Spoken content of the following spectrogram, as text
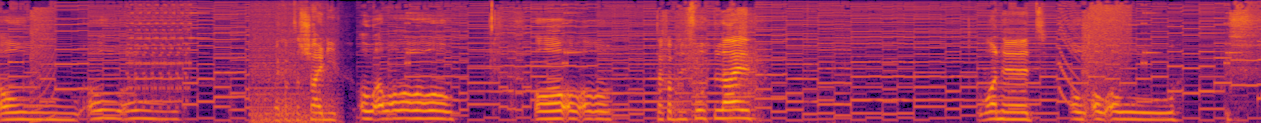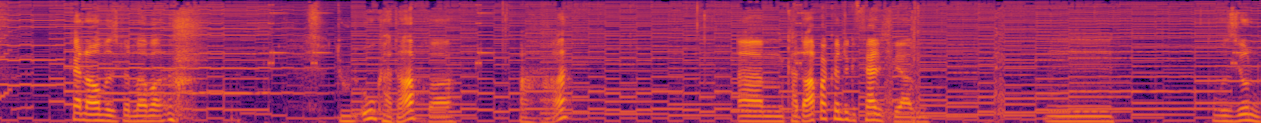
Oh, oh. Da kommt das Shiny. Oh, oh, oh, oh, oh. Oh, oh, oh, oh. Da kommt die Fruchtelei. One Hit. Oh, oh, oh. Keine Ahnung, was ich gerade laber. Du, oh, Kadabra. Aha. Ähm, Kadabra könnte gefährlich werden. Hm. Konfusion.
